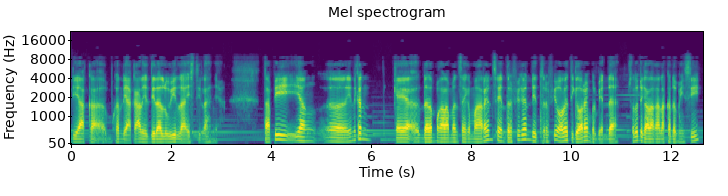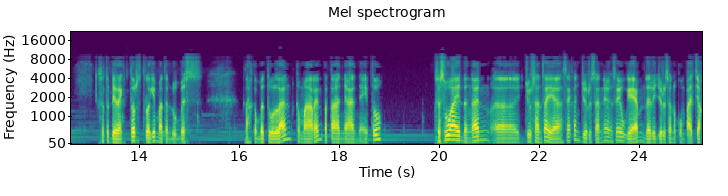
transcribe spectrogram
diakal bukan diakali dilalui lah istilahnya. Tapi yang uh, ini kan kayak dalam pengalaman saya kemarin saya interview kan di interview oleh tiga orang yang berbeda satu di kalangan akademisi satu direktur satu lagi mantan dubes Nah, kebetulan kemarin pertanyaannya itu sesuai dengan uh, jurusan saya. Saya kan jurusannya saya UGM dari jurusan hukum pajak.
